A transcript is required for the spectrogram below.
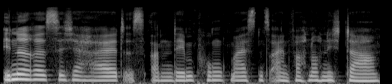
innere Sicherheit ist an dem Punkt meistens einfach noch nicht da.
